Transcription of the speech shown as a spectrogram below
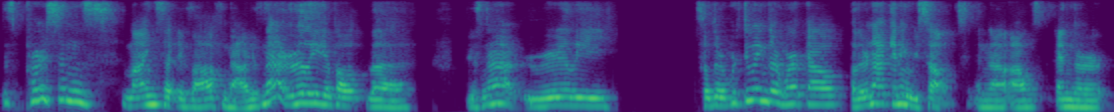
this person's mindset is off now. It's not really about the. It's not really. So they're doing their workout, but they're not getting results, and now I'll and they're.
